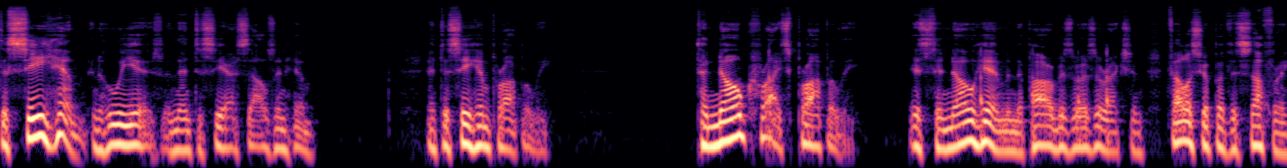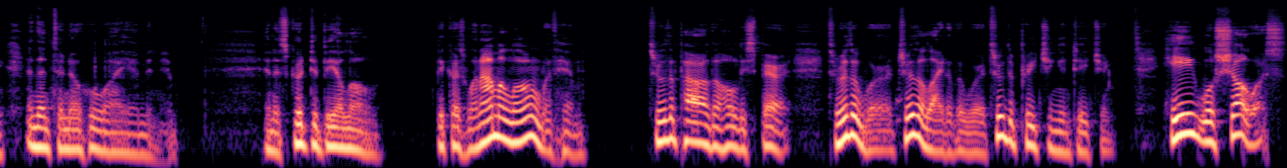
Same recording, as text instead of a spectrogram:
to see Him and who He is, and then to see ourselves in Him and to see Him properly. To know Christ properly is to know Him in the power of His resurrection, fellowship of His suffering, and then to know who I am in Him. And it's good to be alone because when I'm alone with Him, through the power of the Holy Spirit, through the Word, through the light of the Word, through the preaching and teaching, He will show us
